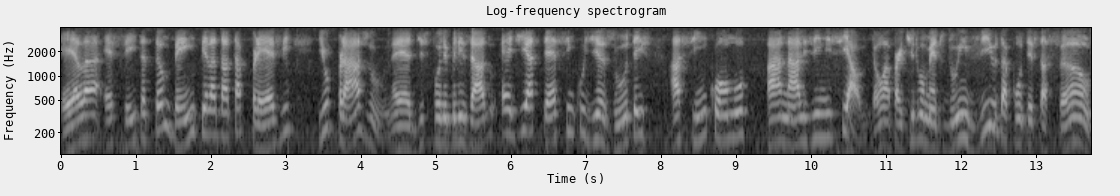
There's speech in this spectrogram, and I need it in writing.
ela é feita também pela data prévia e o prazo né, disponibilizado é de até cinco dias úteis, assim como a análise inicial. Então, a partir do momento do envio da contestação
